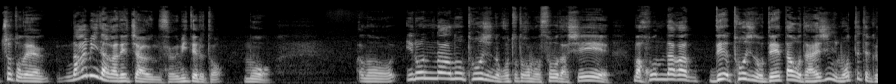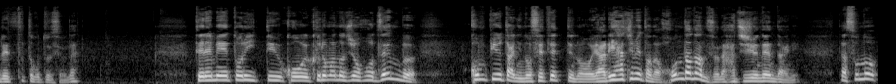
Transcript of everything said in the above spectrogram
ちょっとね、涙が出ちゃうんですよね、見てると。もう。あの、いろんなあの当時のこととかもそうだし、まあ、ホンダがで、当時のデータを大事に持っててくれてたってことですよね。テレメートリーっていうこういう車の情報を全部コンピューターに載せてっていうのをやり始めたのはホンダなんですよね、80年代に。だその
